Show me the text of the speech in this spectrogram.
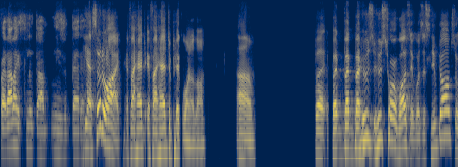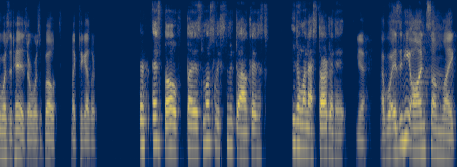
but I like Snoop Dogg music better. Yeah. So do I. If I had if I had to pick one of them. Um. But but but but whose whose tour was it? Was it Snoop Dogg's or was it his or was it both like together? It's, it's both, but it's mostly Snoop Dogg because he the one that started it. Yeah. Uh, well, isn't he on some like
